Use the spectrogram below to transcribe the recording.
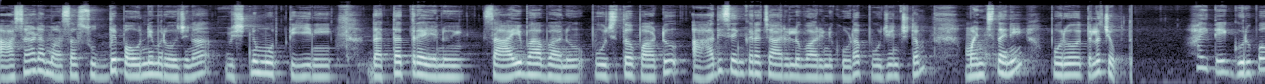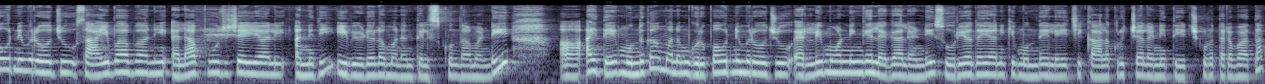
ఆషాఢమాస మాస శుద్ధ పౌర్ణమి రోజున విష్ణుమూర్తిని దత్తాత్రేయని సాయిబాబాను పూజతో పాటు ఆది శంకరాచార్యుల వారిని కూడా పూజించడం మంచిదని పురోహితులు చెబుతారు అయితే గురు పౌర్ణమి రోజు సాయిబాబాని ఎలా పూజ చేయాలి అనేది ఈ వీడియోలో మనం తెలుసుకుందామండి. అయితే ముందుగా మనం గురు పౌర్ణమి రోజు ఎర్లీ మార్నింగే లెగాలండి. సూర్యోదయానికి ముందే లేచి కాలకృత్యాలన్నీ తీర్చుకున్న తర్వాత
